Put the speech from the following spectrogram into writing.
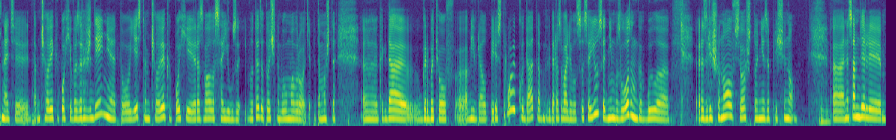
знаете, там человек эпохи Возрождения, то есть там человек эпохи развала Союза, и вот это точно был Мавроди, потому что когда Горбачев объявлял перестройку, да, там, когда разваливался Союз, одним из лозунгов было разрешено все, что не запрещено. Uh-huh. На самом деле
